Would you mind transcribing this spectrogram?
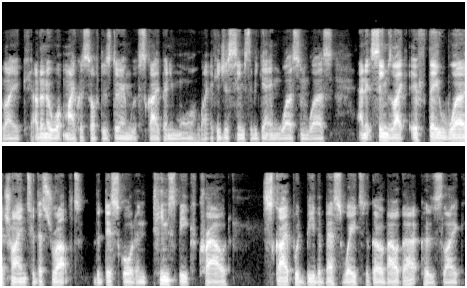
Like, I don't know what Microsoft is doing with Skype anymore. Like, it just seems to be getting worse and worse. And it seems like if they were trying to disrupt the Discord and TeamSpeak crowd, Skype would be the best way to go about that. Because, like,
